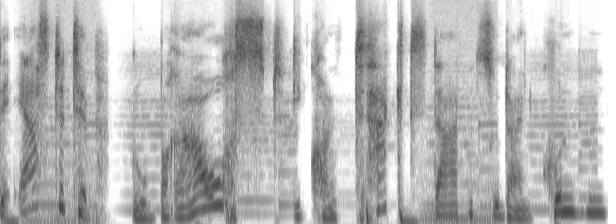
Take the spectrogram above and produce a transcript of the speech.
Der erste Tipp, du brauchst die Kontaktdaten zu deinen Kunden.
